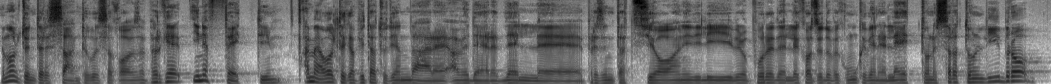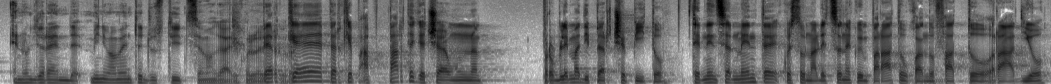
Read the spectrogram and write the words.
È molto interessante questa cosa perché in effetti a me a volte è capitato di andare a vedere delle presentazioni di libri oppure delle cose dove comunque viene letto un estratto un libro e non gli rende minimamente giustizia magari quella. Perché? Perché a parte che c'è un problema di percepito. Tendenzialmente, questa è una lezione che ho imparato quando ho fatto radio.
